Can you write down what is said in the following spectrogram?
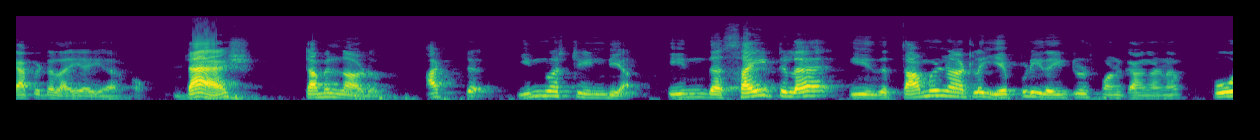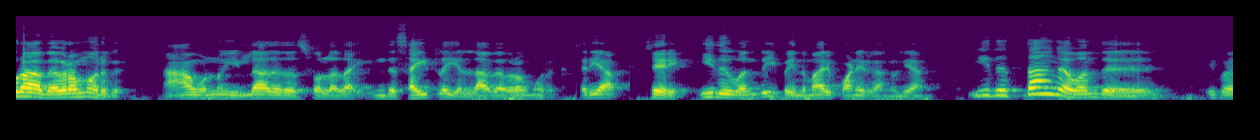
கேபிட்டல் ஐஐயா இருக்கும் dash Tamil Nadu at invest India இந்த சைட்டில் இது தமிழ்நாட்டில் எப்படி இதை இன்ட்ரடியூஸ் பண்ணிருக்காங்கன்னு பூரா விவரமும் இருக்குது நான் ஒன்றும் இல்லாததை சொல்லலை. இந்த சைட்டில் எல்லா விவரமும் இருக்குது சரியா? சரி இது வந்து இப்போ இந்த மாதிரி பண்ணியிருக்காங்க இல்லையா? இது தாங்க வந்து இப்போ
